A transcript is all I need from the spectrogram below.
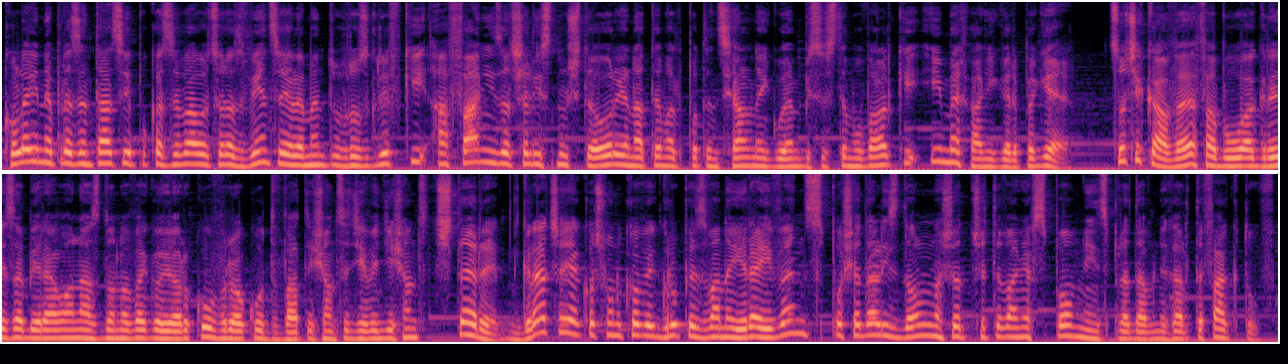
Kolejne prezentacje pokazywały coraz więcej elementów rozgrywki, a fani zaczęli snuć teorie na temat potencjalnej głębi systemu walki i mechanik RPG. Co ciekawe, fabuła gry zabierała nas do Nowego Jorku w roku 2094. Gracze jako członkowie grupy zwanej Ravens posiadali zdolność odczytywania wspomnień z pradawnych artefaktów.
